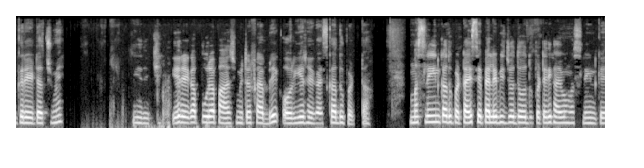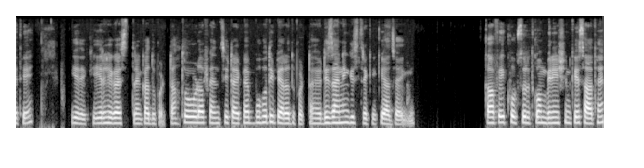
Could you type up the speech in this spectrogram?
ग्रे टच में। ये देखिए, ये रहेगा पूरा पाँच मीटर फैब्रिक और ये रहेगा इसका दुपट्टा। मसलिन का दुपट्टा, इससे पहले भी जो दो दुपट्टे दिखाए वो मसलिन के थे। ये देखिए, ये रहेगा इस तरह का दुपट्टा। थोड़ा फैंसी टाइप है, बहुत ही प्यारा दुपट्टा है। डिज़ाइनिंग इस तरीके की आ जाएगी। काफ़ी खूबसूरत कॉम्बिनेशन के साथ है।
